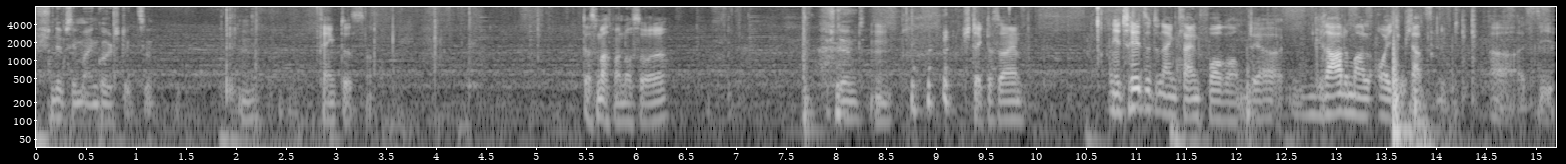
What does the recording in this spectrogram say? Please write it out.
Ich schnips ihm ein Goldstück zu. Fängt es. Das macht man doch so, oder? Stimmt. Steckt es ein. Ihr tretet in einen kleinen Vorraum, der gerade mal euch Platz gibt, äh, als die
